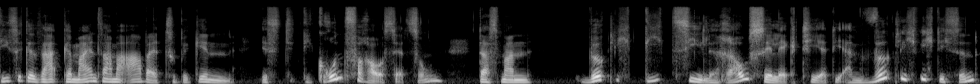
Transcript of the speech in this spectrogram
diese gemeinsame Arbeit zu beginnen ist die Grundvoraussetzung, dass man wirklich die Ziele rausselektiert, die einem wirklich wichtig sind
